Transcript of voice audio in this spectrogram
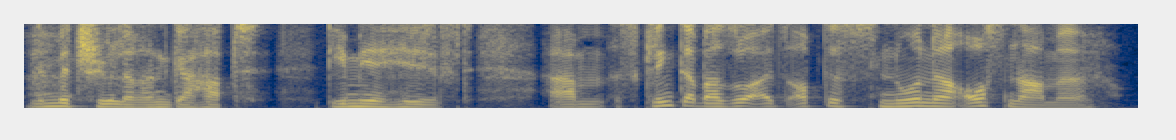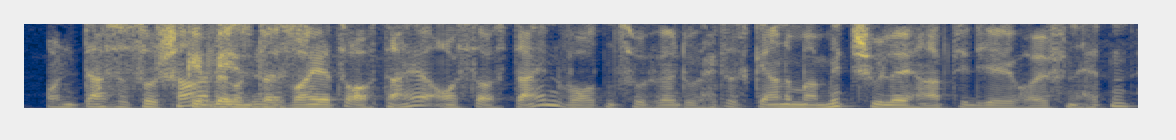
eine Mitschülerin gehabt, die mir hilft. Ähm, es klingt aber so, als ob das nur eine Ausnahme und das ist so schade. Und das ist. war jetzt auch daher aus, aus deinen Worten zu hören. Du hättest gerne mal Mitschüler gehabt, die dir geholfen hätten.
